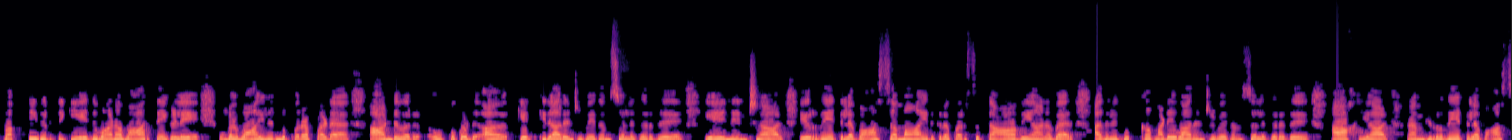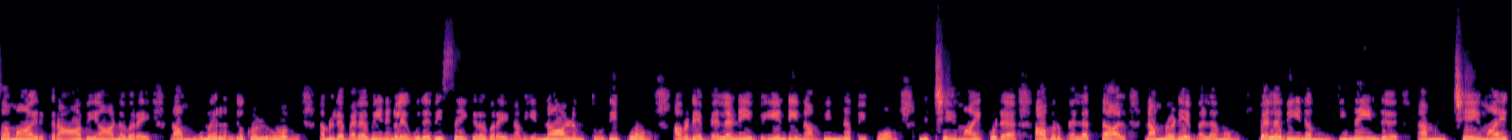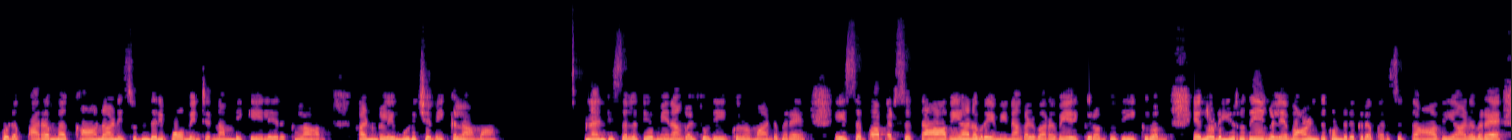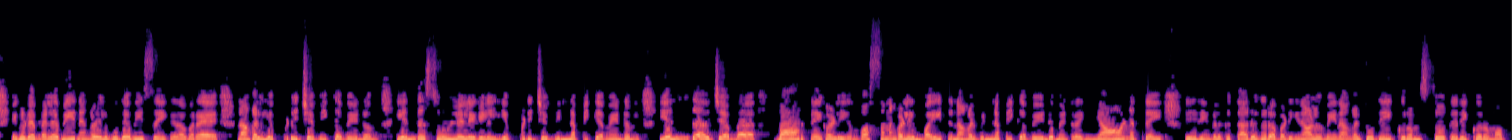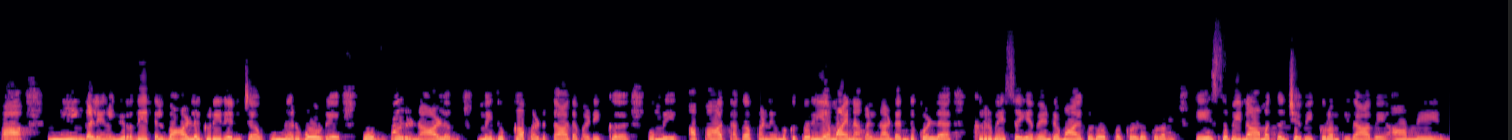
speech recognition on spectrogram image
பக்தி விருத்திக்கு ஏதுவான வார்த்தைகளே உங்கள் வாயிலிருந்து புறப்பட ஆண்டவர் ஒப்புக்கொடு கேட்கிறார் என்று வேதம் சொல்லுகிறது. ஏனென்றால் இருதயத்துல வாசமா இருக்கிற பரிசுத்த ஆவியானவர் அதில் துக்கம் அடைவார் என்று வேதம் சொல்லுகிறது. ஆகையால் நம் இருதயத்துல வாசமா இருக்கிற ஆவியானவரை நாம் உணர்ந்து கொள்வோம். நம்மளுடைய பலவீனங்களை உதவி செய்கிறவரை நாம் என்னாலும் துதிப்போம். அவருடைய பலனை வேண்டி நாம் விண்ணப்பிப்போம். நிச்சயமாய் கூட அவர் பலத்தால் நம்மளுடைய பலமும் பலவீனமும் இணைந்து நாம் நிச்சயமாய் கூட பரம காணானை சுந்தரிப்போம் என்ற நம்பிக்கையில் இருக்கலாம். கண்களை மூடி நன்றி செலுத்தியுமே நாங்கள் துதிக்கிறோம் ஆண்டவரே. ஏசப்பா பரிசுத்த ஆவியானவரையுமே நாங்கள் வரவேற்கிறோம் துதிக்கிறோம். எங்களுடைய இருதயங்களை வாழ்ந்து கொண்டிருக்கிற பரிசுத்த ஆவியானவரே எங்களுடைய பலவீனங்களில் உதவி செய்கிறவரை நாங்கள் எப்படி ஜெபிக்க வேண்டும் எந்த சூழ்நிலைகளில் எப்படி விண்ணப்பிக்க வேண்டும் எந்த ஜெப வார்த்தைகளையும் வசனங்களையும் வைத்து நாங்கள் விண்ணப்பிக்க வேண்டும் என்ற ஞானத்தை இது எங்களுக்கு தருகிறபடினாலுமே நாங்கள் துதிக்கிறோம் ஸ்தோத்தரிக்கிறோம் அப்பா. நீங்கள் எங்கள் இருதயத்தில் வாழுகிறீர் என்ற உணர்வோடு ஒவ்வொரு நாளும் உம்மை துக்கப்படுத்தாதபடிக்கு உம்மை அப்பா தகப்பன் உமக்கு பிரியமாய் நாங்கள் நடந்து கொள்ள கிருபை செய்ய வேண்டுமாய் கூட ஒப்புக் கொடுக்கிறோம் இயேசுவின் நாமத்தில் ஜெபிக்கிறோம் பிதாவே. ஆமேன்.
